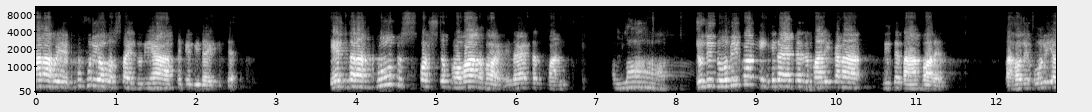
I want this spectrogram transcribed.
হারা হয়ে পুকুরি অবস্থায় দুনিয়া থেকে বিদায় নিতেন এর দ্বারা খুব স্পষ্ট প্রমাণ হয় হৃদায়তের মালিক যদি নবীগণ হৃদায়তের মালিকানা দিতে না পারেন তাহলে ওলিয়া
